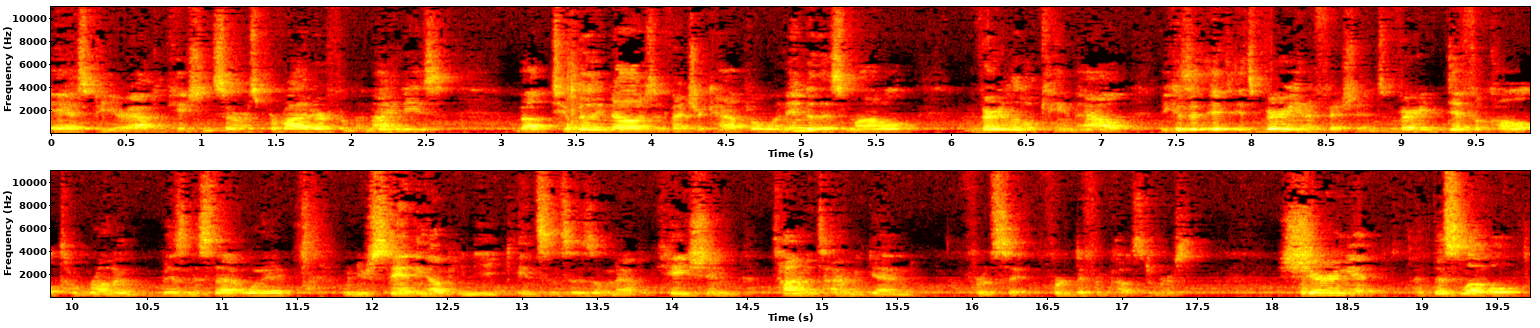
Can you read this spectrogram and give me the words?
ASP, or Application Service Provider, from the 90s. About $2 billion in venture capital went into this model. Very little came out because it, it, it's very inefficient. It's very difficult to run a business that way when you're standing up unique instances of an application time and time again for, for different customers. Sharing it at this level,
